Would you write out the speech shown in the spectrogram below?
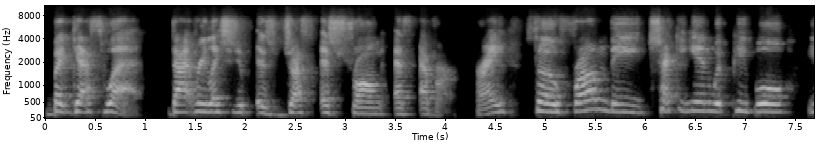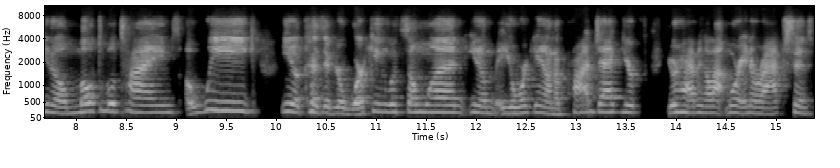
But guess what? That relationship is just as strong as ever, right? So from the checking in with people, you know, multiple times a week, you know, because if you're working with someone, you know, you're working on a project, you're you're having a lot more interactions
